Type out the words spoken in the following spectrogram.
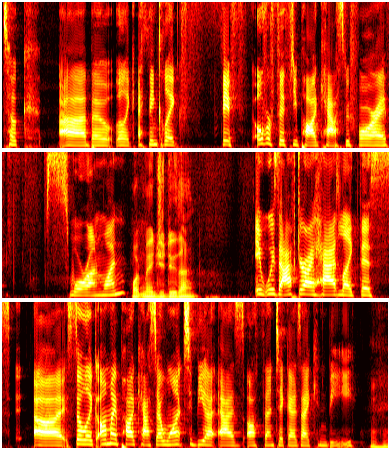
took uh, about like I think like fif- over fifty podcasts before I swore on one. What made you do that? It was after I had like this. Uh, so like on my podcast, I want to be a, as authentic as I can be, Mm-hmm.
